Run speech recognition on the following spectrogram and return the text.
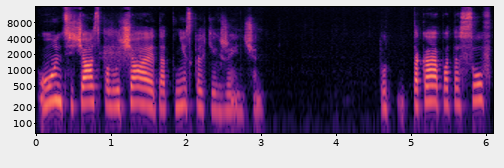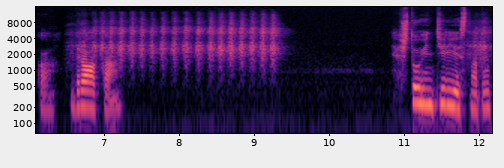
он сейчас получает от нескольких женщин. Тут такая потасовка, драка. Что интересно, тут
